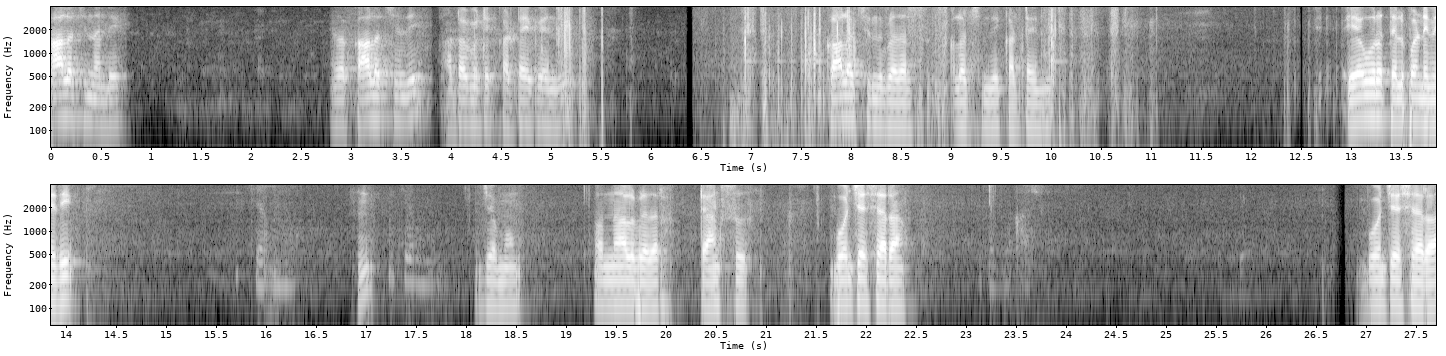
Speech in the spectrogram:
కాల్ వచ్చిందండి ఏదో కాల్ వచ్చింది ఆటోమేటిక్ కట్ అయిపోయింది. కాల్ వచ్చింది బ్రదర్స్ కాల్ వచ్చింది కట్ అయింది. ఏ ఊరో తెలపండి మీది? జమ్మూ. వందనాలు బ్రదర్ థ్యాంక్స్ భోంచేశారా భోంచేశారా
